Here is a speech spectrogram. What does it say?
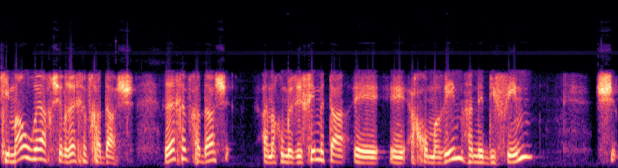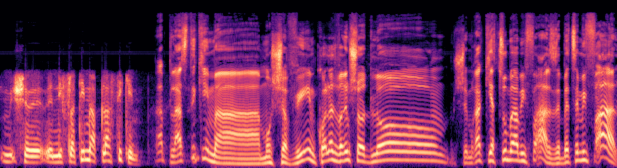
כי מהו ריח של רכב חדש? רכב חדש, אנחנו מריחים את החומרים הנדיפים שנפלטים מהפלסטיקים. הפלסטיקים, המושבים, כל הדברים שעוד לא... שהם רק יצאו מהמפעל, זה בעצם מפעל.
